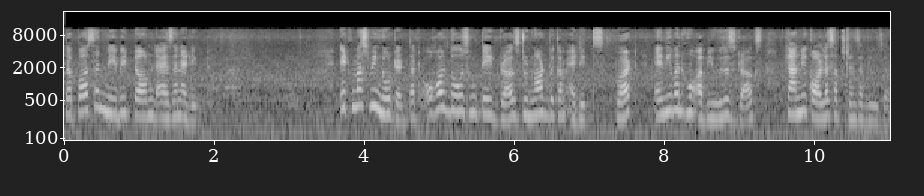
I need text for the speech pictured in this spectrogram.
the person may be termed as an addict. It must be noted that all those who take drugs do not become addicts, but anyone who abuses drugs can be called a substance abuser.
